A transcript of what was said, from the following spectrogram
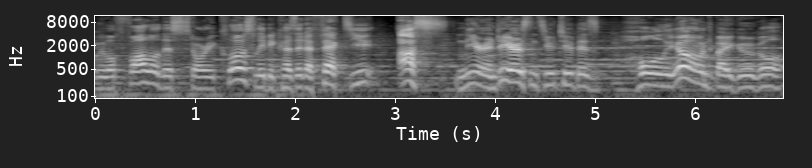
we will follow this story closely because it affects you, us near and dear since YouTube is wholly owned by Google.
